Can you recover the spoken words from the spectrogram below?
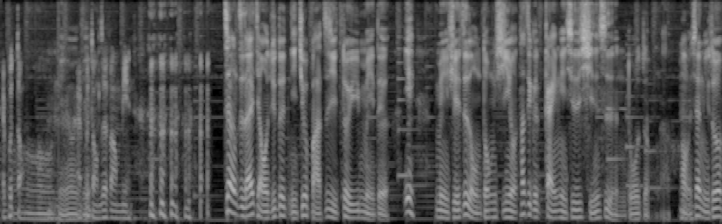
还不懂 OK，还不懂这方面。这样子来讲，我觉得你就把自己对于美的，因为美学这种东西哦，它这个概念其实形式很多种啊。好像你说。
